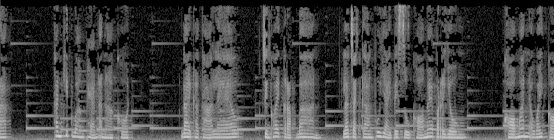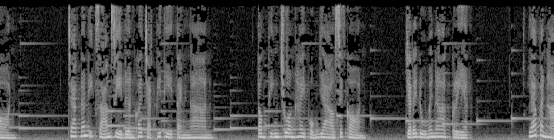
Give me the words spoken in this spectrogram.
รัก ท่านคิดวางแผนอนาคต ได้คาถาแล้ว จึงค่อยกลับบ้าน และจัดการผู้ใหญ่ไปสู่ขอแม่ประยง ขอมั่นเอาไว้ก่อน จากนั้นอีกสามสี่เดือนค่อยจัดพิธีแต่งงาน ต้องทิ้งช่วงให้ผมยาวเสียก่อน จะได้ดูไม่น่าเกลียด แล้วปัญหา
